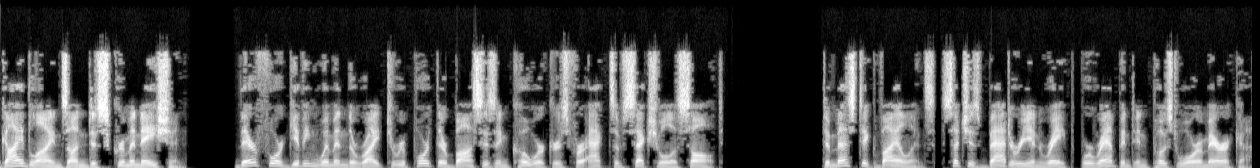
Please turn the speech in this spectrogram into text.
guidelines on discrimination, therefore giving women the right to report their bosses and coworkers for acts of sexual assault. Domestic violence, such as battery and rape, were rampant in post-war America.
